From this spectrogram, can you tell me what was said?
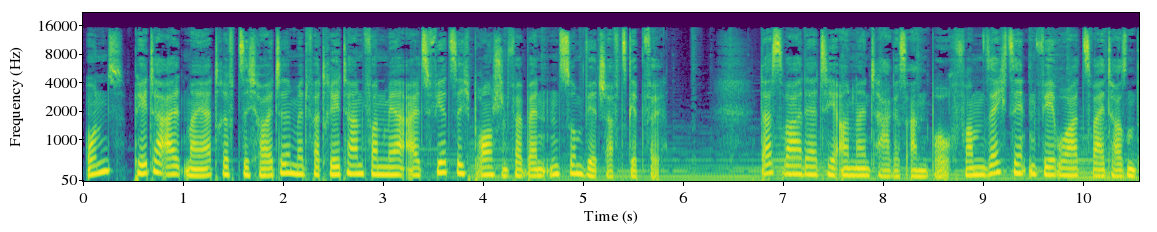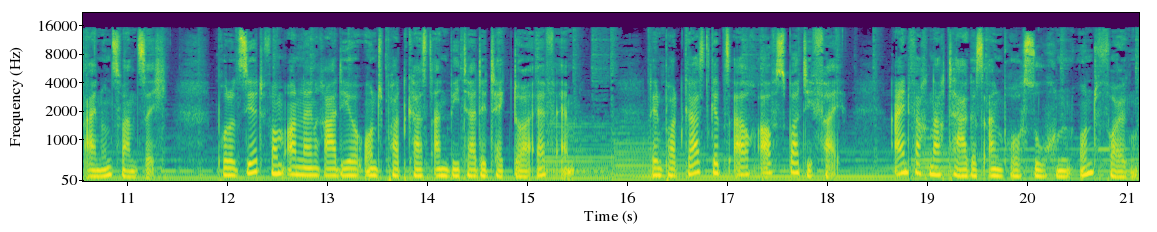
Und Peter Altmaier trifft sich heute mit Vertretern von mehr als 40 Branchenverbänden zum Wirtschaftsgipfel. Das war der T-Online-Tagesanbruch vom 16. Februar 2021. Produziert vom Online-Radio- und Podcast-Anbieter Detektor FM. Den Podcast gibt's auch auf Spotify. Einfach nach Tagesanbruch suchen und folgen.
